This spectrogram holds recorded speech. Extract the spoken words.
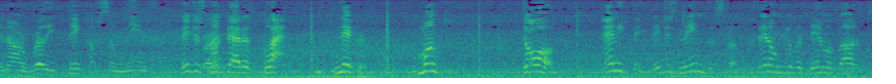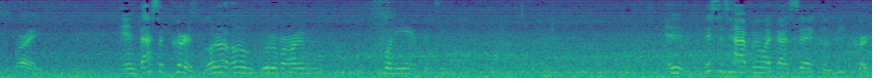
you know, and really think of some names. They just Right. looked at us black, nigger, monkey, dog, anything. They just name this stuff because they don't give a damn about us. Right. And that's a curse. Go to um Deuteronomy 28 and 15. and this is happening, like I said, because we curse.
